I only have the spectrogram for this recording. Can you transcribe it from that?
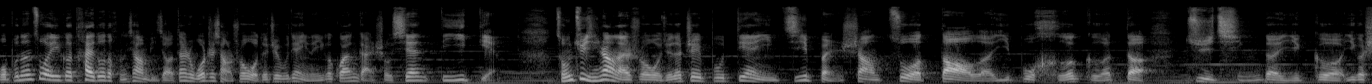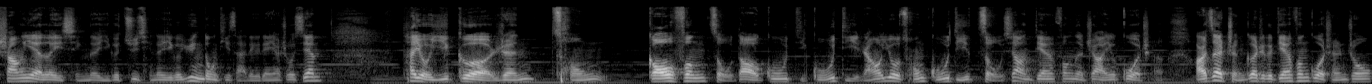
我不能做一个太多的横向比较。但是我只想说我对这部电影的一个观感。首先，第一点，从剧情上来说，我觉得这部电影基本上做到了一部合格的剧情的一个一个商业类型的一个剧情的一个运动题材的一个电影。首先，它有一个人从。高峰走到谷底，谷底，然后又从谷底走向巅峰的这样一个过程，而在整个这个巅峰过程中，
